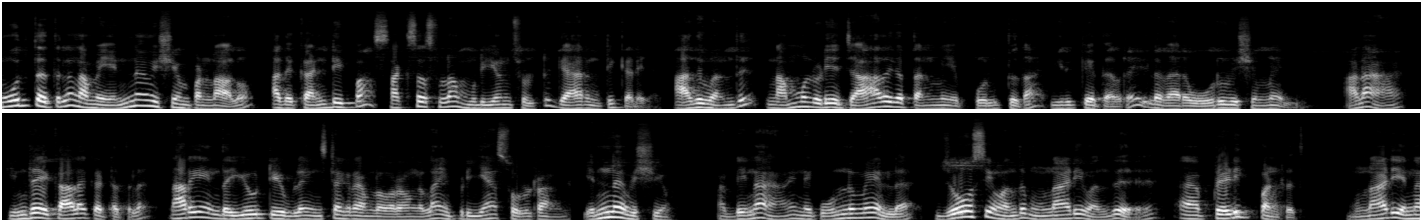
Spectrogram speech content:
முகூர்த்தத்தில் நம்ம என்ன விஷயம் பண்ணாலும் அது கண்டிப்பாக சக்ஸஸ்ஃபுல்லாக முடியும்னு சொல்லிட்டு கேரண்டி கிடையாது. அது வந்து நம்மளுடைய ஜாதக தன்மையை பொறுத்து தான் இருக்கே தவிர இல்லை வேற ஒரு விஷயமே இல்லை. ஆனால் இன்றைய காலகட்டத்தில் நிறைய இந்த யூடியூப்ல இன்ஸ்டாகிராமில் வரவங்க இப்படி ஏன் சொல்கிறாங்க என்ன விஷயம்? அப்படின்னா இன்னைக்கு ஒன்றுமே இல்லை. ஜோசியம் வந்து முன்னாடி வந்து ப்ரெடிக்ட் பண்ணுறது முன்னாடி என்ன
